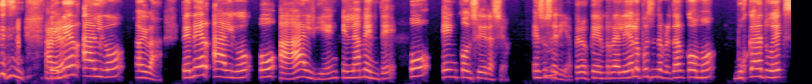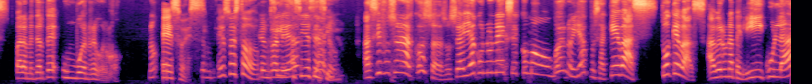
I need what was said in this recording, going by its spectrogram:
tener algo, ahí va, tener algo o a alguien en la mente o en consideración. Eso sería, pero que en realidad lo puedes interpretar como buscar a tu ex para meterte un buen revolco, ¿no? Eso es, eso es todo. En realidad, así de sencillo. Así funcionan las cosas. O sea, ya con un ex es como, bueno, ya, pues ¿a qué vas? ¿Tú a qué vas? ¿A ver una película?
